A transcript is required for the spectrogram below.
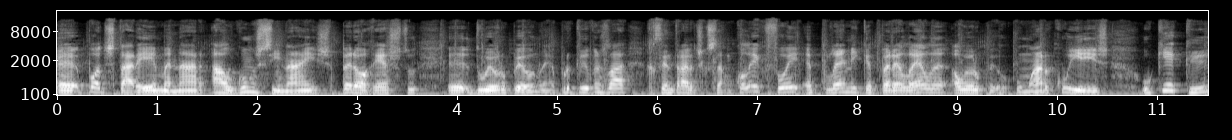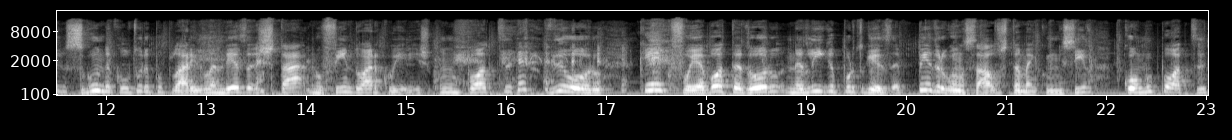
uh, pode estar a emanar alguns sinais para o resto uh, do europeu, não é? Porque vamos lá recentrar a discussão. Qual é que foi a polémica paralela ao europeu? Um arco-íris. O que é que, segundo a cultura popular irlandesa, está no fim do arco-íris? Um pote de ouro. Quem é que foi a bota de ouro na Liga Portuguesa? Pedro Gonçalves, também conhecido como pote.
